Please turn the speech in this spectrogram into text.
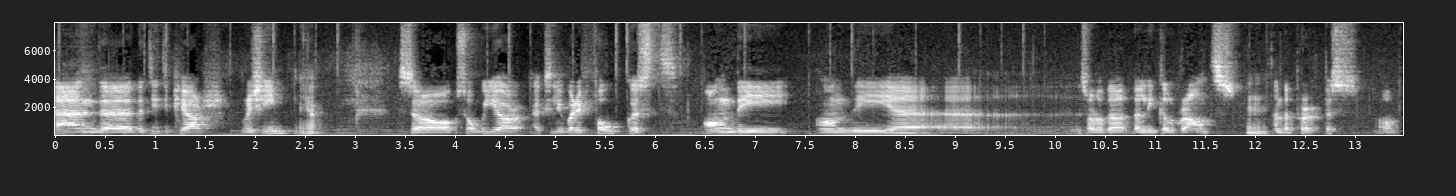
and uh, the GDPR regime. Yeah. So, so we are actually very focused on the on the uh, sort of the, the legal grounds and the purpose of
